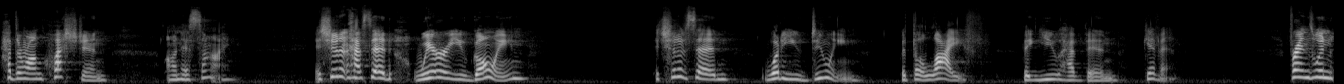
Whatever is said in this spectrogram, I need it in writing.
had the wrong question on his sign. It shouldn't have said, Where are you going? It should have said, What are you doing with the life that you have been given? Friends, when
